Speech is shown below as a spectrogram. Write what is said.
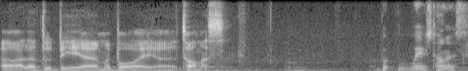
Uh, that would be uh, my boy uh, Thomas. Wh- where's Thomas?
